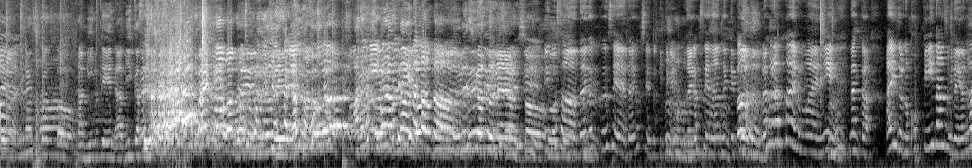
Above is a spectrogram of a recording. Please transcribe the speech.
嬉しかった。髪の毛なびかせあれがすごかった。嬉しかった。ねみごさん大学生大学生の時って今も大学生なんだけど、ラフラフ入る前に、なんかアイドルのコピーダンスみた。いなやってた。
